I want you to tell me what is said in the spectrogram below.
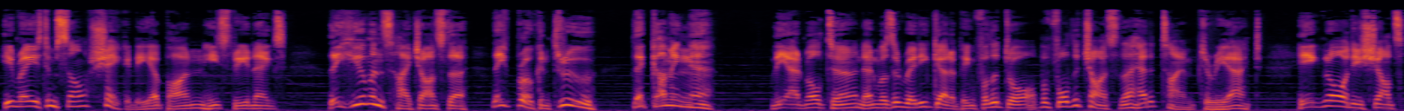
He raised himself shakily upon his three legs. The humans, High Chancellor, they've broken through. They're coming. The Admiral turned and was already galloping for the door before the Chancellor had a time to react. He ignored his shots,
